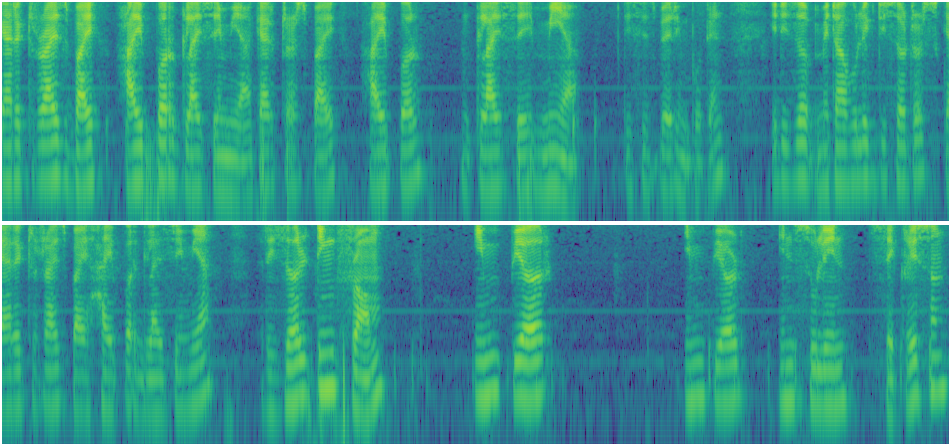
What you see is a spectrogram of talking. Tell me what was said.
characterized by hyperglycemia characterized by hyperglycemia. This is very important. It is a metabolic disorders characterized by hyperglycemia resulting from impaired impaired insulin secretion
